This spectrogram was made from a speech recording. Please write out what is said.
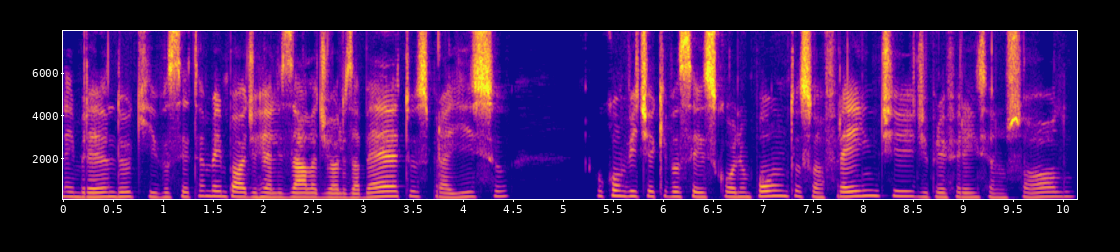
Lembrando que você também pode realizá-la de olhos abertos, para isso o convite é que você escolha um ponto à sua frente, de preferência no solo,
